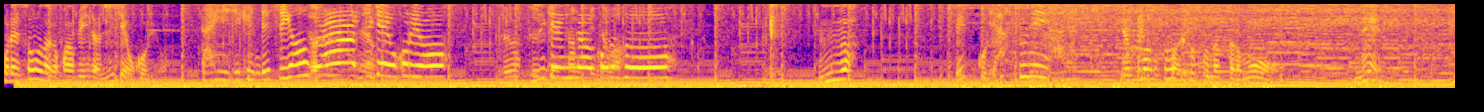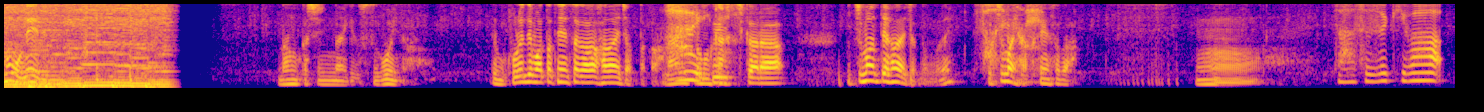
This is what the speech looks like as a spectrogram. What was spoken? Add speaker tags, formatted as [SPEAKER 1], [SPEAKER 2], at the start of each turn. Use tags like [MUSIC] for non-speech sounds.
[SPEAKER 1] これ園田がパーピー引いたら事件起こるよ。
[SPEAKER 2] 大事件ですよ。
[SPEAKER 1] うわー事件起こるよ。事件が起こるぞ。うわえこれ普通に役満園でトップになったらもうねえもうねえですよ。なんか知んないけどすごいな。でもこれでまた点差が離れちゃったか。
[SPEAKER 2] はい。
[SPEAKER 1] 6 1から1万点離れちゃったもんね。1
[SPEAKER 2] そうですね。
[SPEAKER 1] 万100点差だ。うーん。
[SPEAKER 2] さあ鈴木は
